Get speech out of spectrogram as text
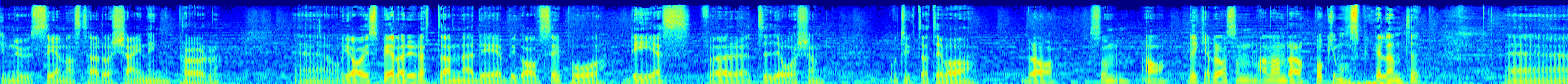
nu senast här då Shining Pearl. Ehm, och jag spelade ju detta när det begav sig på DS för tio år sedan. Och tyckte att det var bra, som, ja, lika bra som alla andra Pokémon-spelen typ. Eh,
